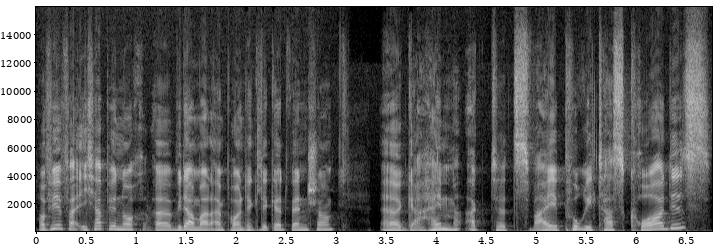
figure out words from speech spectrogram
Auf jeden Fall, ich habe hier noch äh, wieder mal ein Point-and-Click-Adventure. Äh, Geheimakte 2 Puritas Cordis.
